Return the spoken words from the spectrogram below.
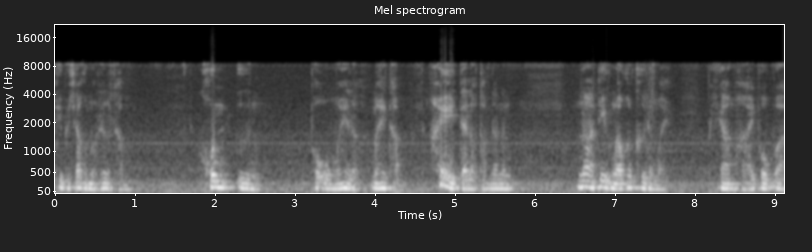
ที่พระเจ้ากำหนดให้เราทำ คนอื่น พระองค์ไม่ให้เราไม่ให้ทำให้แต่เราทำเท่านั้น หน้าที่ของเราก็คือทำไม พยายามหายพบว่า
